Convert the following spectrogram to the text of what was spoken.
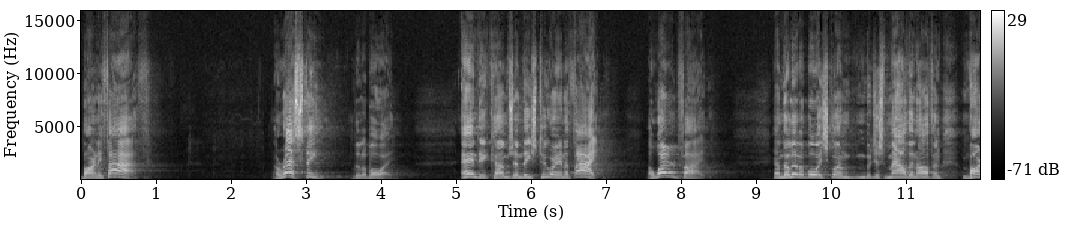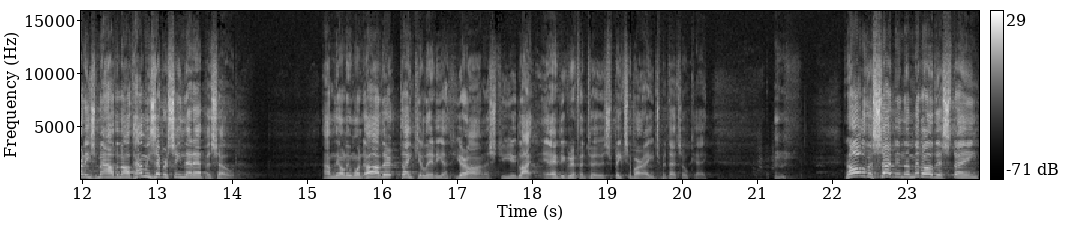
Barney Fife. Arresting little boy. Andy comes, and these two are in a fight, a word fight. And the little boy's going, just mouthing off, and Barney's mouthing off. How many's ever seen that episode? I'm the only one. Oh, there, thank you, Lydia. You're honest. You like Andy Griffin too. It speaks of our age, but that's okay. and all of a sudden, in the middle of this thing,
